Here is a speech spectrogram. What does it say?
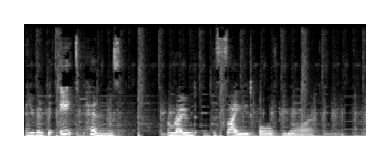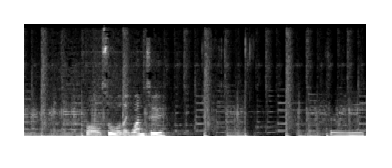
and you're going to put eight pins around the side of your ball. So like one, two, three,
